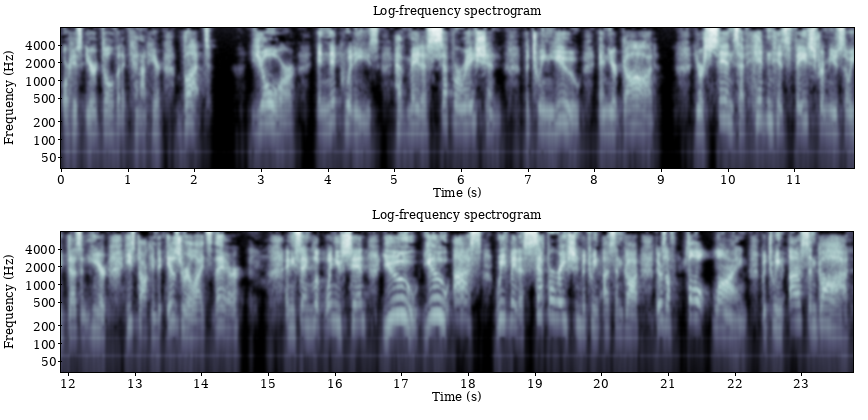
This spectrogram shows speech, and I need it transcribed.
or his ear dull that it cannot hear. But your iniquities have made a separation between you and your God. Your sins have hidden his face from you so he doesn't hear. He's talking to Israelites there. And he's saying, look, when you sin, you, you, us, we've made a separation between us and God. There's a fault line between us and God.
